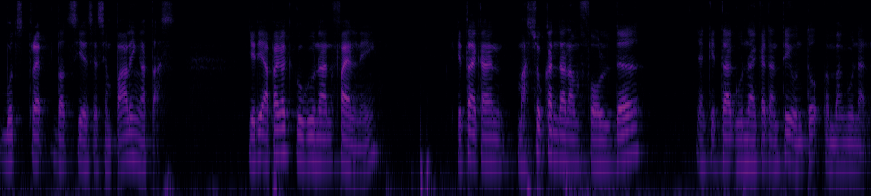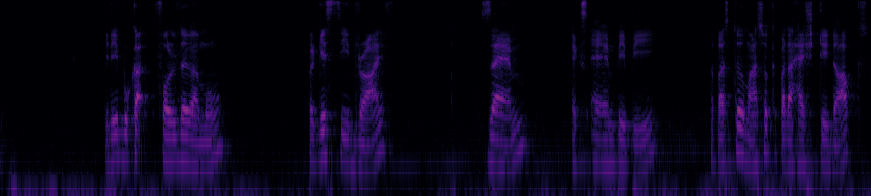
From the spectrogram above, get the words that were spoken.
bootstrap.css yang paling atas. Jadi apakah kegunaan file ni? Kita akan masukkan dalam folder yang kita gunakan nanti untuk pembangunan. Jadi buka folder kamu, pergi C drive XAMPP XAMPP lepas tu masuk kepada htdocs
